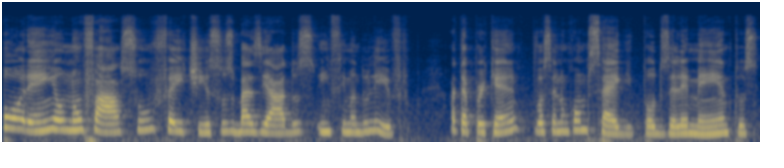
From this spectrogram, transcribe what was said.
porém eu não faço feitiços baseados em cima do livro. Até porque você não consegue todos os elementos.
